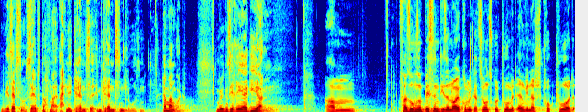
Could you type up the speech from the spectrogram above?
wir setzen uns selbst nochmal eine Grenze im Grenzenlosen. Herr Mangold, mögen Sie reagieren? Ähm, versuchen so ein bisschen diese neue Kommunikationskultur mit irgendwie einer Struktur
